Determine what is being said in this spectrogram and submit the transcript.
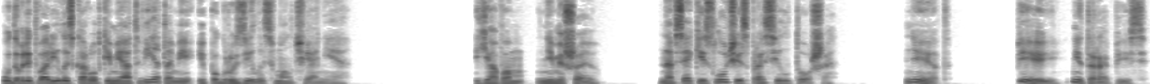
удовлетворилась короткими ответами и погрузилась в молчание. «Я вам не мешаю?» — на всякий случай спросил Тоша. «Нет, пей, не торопись.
